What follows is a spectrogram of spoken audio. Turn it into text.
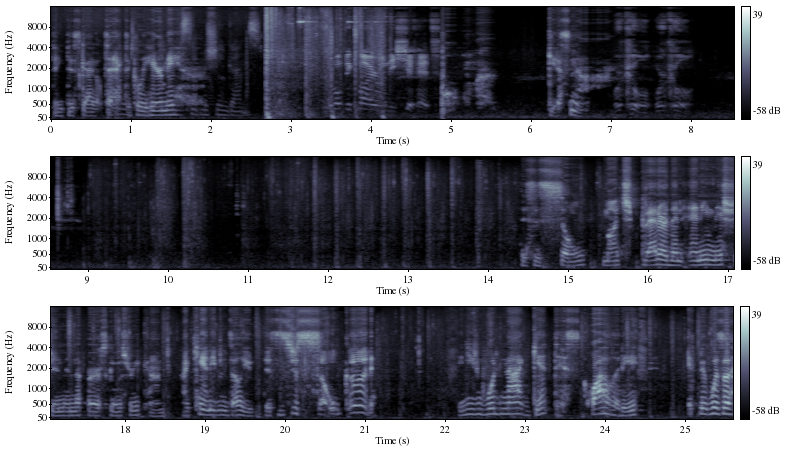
Think this guy will tactically hear me? Submachine guns. I'm opening fire on these shitheads. Oh, Boom. Guess not. We're cool. We're cool. This is so much better than any mission in the first Ghost Recon. I can't even tell you. This is just so good. And you would not get this quality if it was a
